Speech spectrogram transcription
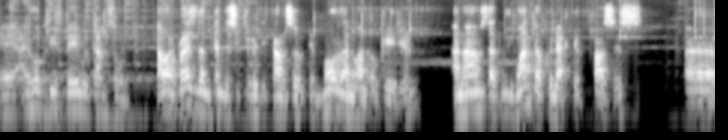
Uh, I hope this day will come soon. Our president in the Security Council, in more than one occasion, announced that we want a collective process uh,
